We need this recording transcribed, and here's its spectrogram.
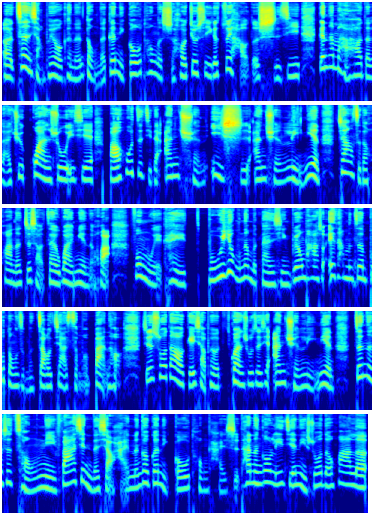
呃，趁小朋友可能懂得跟你沟通的时候，就是一个最好的时机，跟他们好好的来去灌输一些保护自己的安全意识、安全理念。这样子的话呢，至少在外面的话，父母也可以不用那么担心，不用怕说，哎，他们真的不懂怎么招架，怎么办哈？其实说到给小朋友灌输这些安全理念，真的是从你发现你的小孩能够跟你沟通开始，他能够理解你说的话了，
